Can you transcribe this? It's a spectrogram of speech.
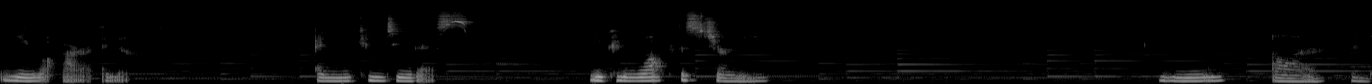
you are enough. And you can do this. You can walk this journey. You are enough.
